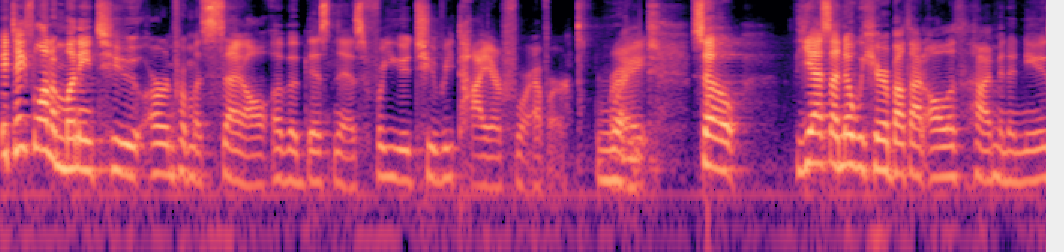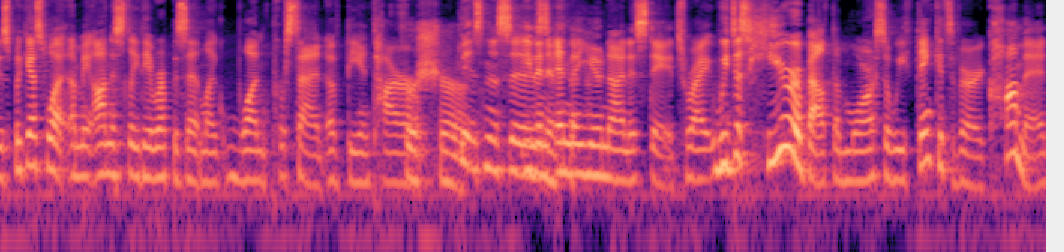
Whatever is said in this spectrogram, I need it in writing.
it takes a lot of money to earn from a sale of a business for you to retire forever, right? Right. So. Yes, I know we hear about that all the time in the news, but guess what? I mean, honestly, they represent like 1% of the entire sure. businesses Even in the United States, right? We just hear about them more, so we think it's very common,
